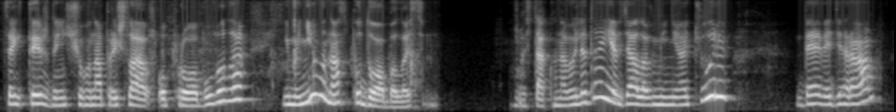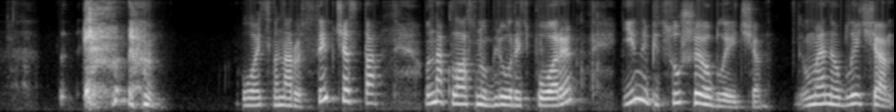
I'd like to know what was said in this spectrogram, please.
цей тиждень, що вона прийшла, опробувала, і мені вона сподобалась. Ось так вона виглядає. Я взяла в мініатюрі 9 грам. Ось вона розсипчаста, вона класно блюрить пори і не підсушує обличчя. У мене обличчя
